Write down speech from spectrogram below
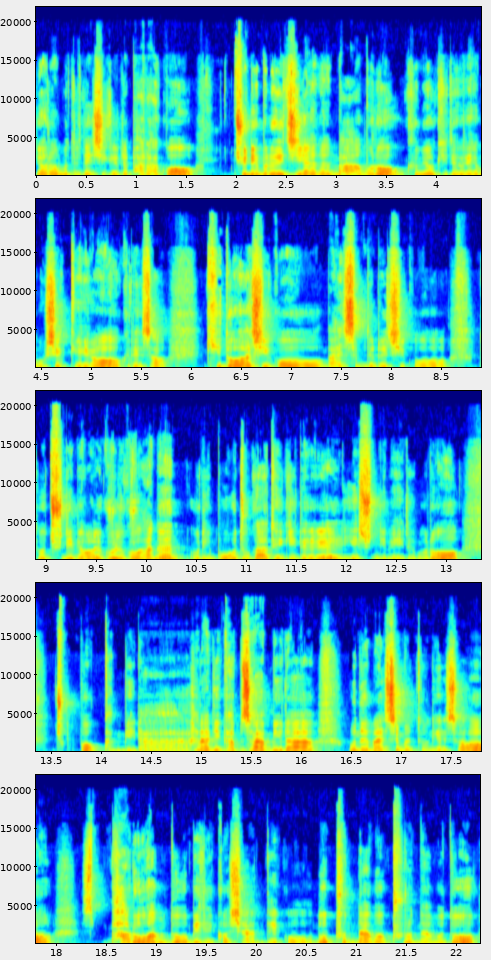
여러분들 되시기를 바라고 주님을 의지하는 마음으로 금요 기도회에 오실게요. 그래서 기도하시고 말씀 들으시고 또 주님의 얼굴 구하는 우리 모두가 되기를 예수님의 이름으로 축복합니다. 하나님 감사합니다. 오늘 말씀을 통해서 바로 왕도 믿을 것이 안 되고 높은 나무 푸른 나무도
